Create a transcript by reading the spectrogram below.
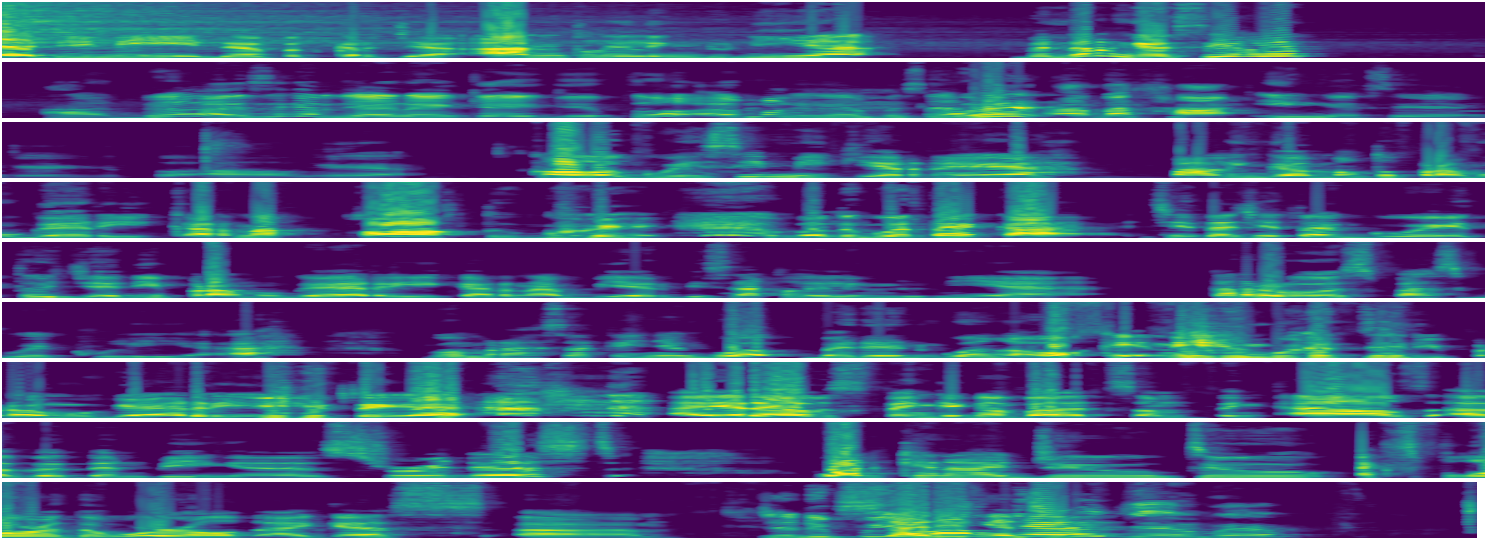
jadi nih dapat kerjaan keliling dunia. Bener nggak sih, Lid? Ada gak sih kerjaan yang kayak gitu? Emang ya biasanya Gue- anak HI gak sih yang kayak gitu? Oh, kayak Kalau gue sih mikirnya ya paling gampang tuh pramugari karena kalau waktu gue waktu gue TK cita-cita gue itu jadi pramugari karena biar bisa keliling dunia. Terus pas gue kuliah, gue merasa kayaknya gue badan gue nggak oke nih buat jadi pramugari gitu ya. Akhirnya I was thinking about something else other than being a stewardess. What can I do to explore the world? I guess um, jadi Studying pilotnya into- aja, Beb.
